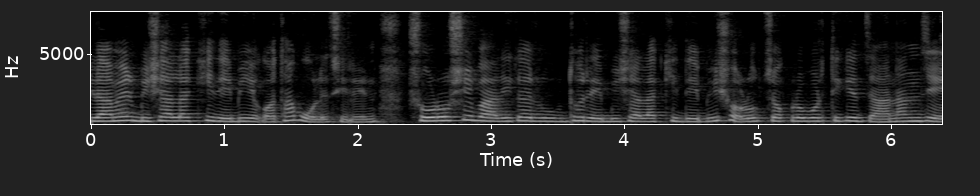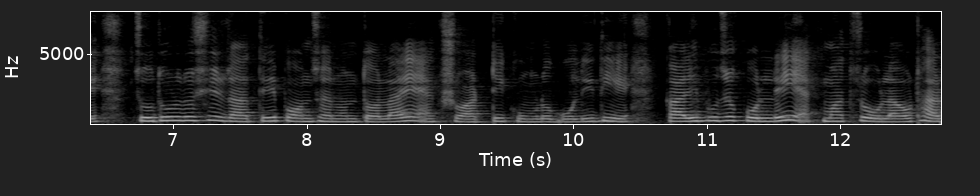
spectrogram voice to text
গ্রামের বিশালাক্ষী দেবী একথা বলেছিলেন। ষোড়শী বালিকার রূপ ধরে বিশালাক্ষী দেবী স্বরূপ চক্রবর্তীকে জানান যে, চতুর্দশীর রাতে পঞ্চানন তলায় একশো আটটি কুমড়ো বলি দিয়ে কালী পুজো করলেই একমাত্র ওলা ওঠার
